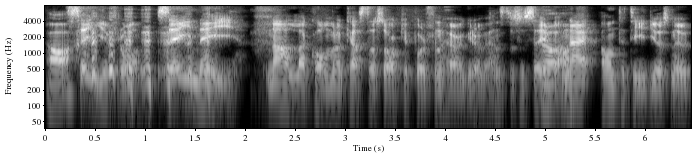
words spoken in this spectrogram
Ja, Säg ifrån. Säg nej. När alla kommer och kastar saker på dig från höger och vänster så säger Ja. bara nej, jag har inte tid just nu.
